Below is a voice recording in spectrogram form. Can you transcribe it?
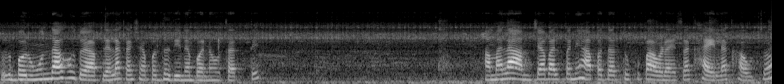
तो बनवून दाखवतोय आपल्याला कशा पद्धतीने बनवतात ते. आम्हाला आमच्या बालपणी हा पदार्थ खूप आवडायचा खायला खाऊचं.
